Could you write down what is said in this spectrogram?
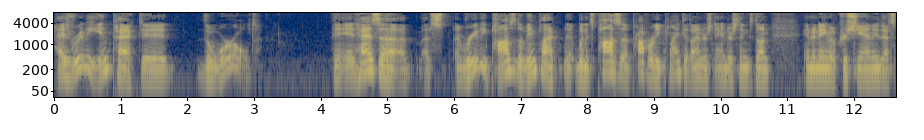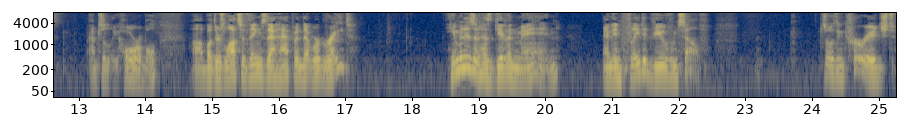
has really impacted the world. It has a, a, a, really positive impact when it's positive, properly planted. I understand there's things done in the name of Christianity that's absolutely horrible, uh, but there's lots of things that happened that were great. Humanism has given man an inflated view of himself. So it's encouraged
